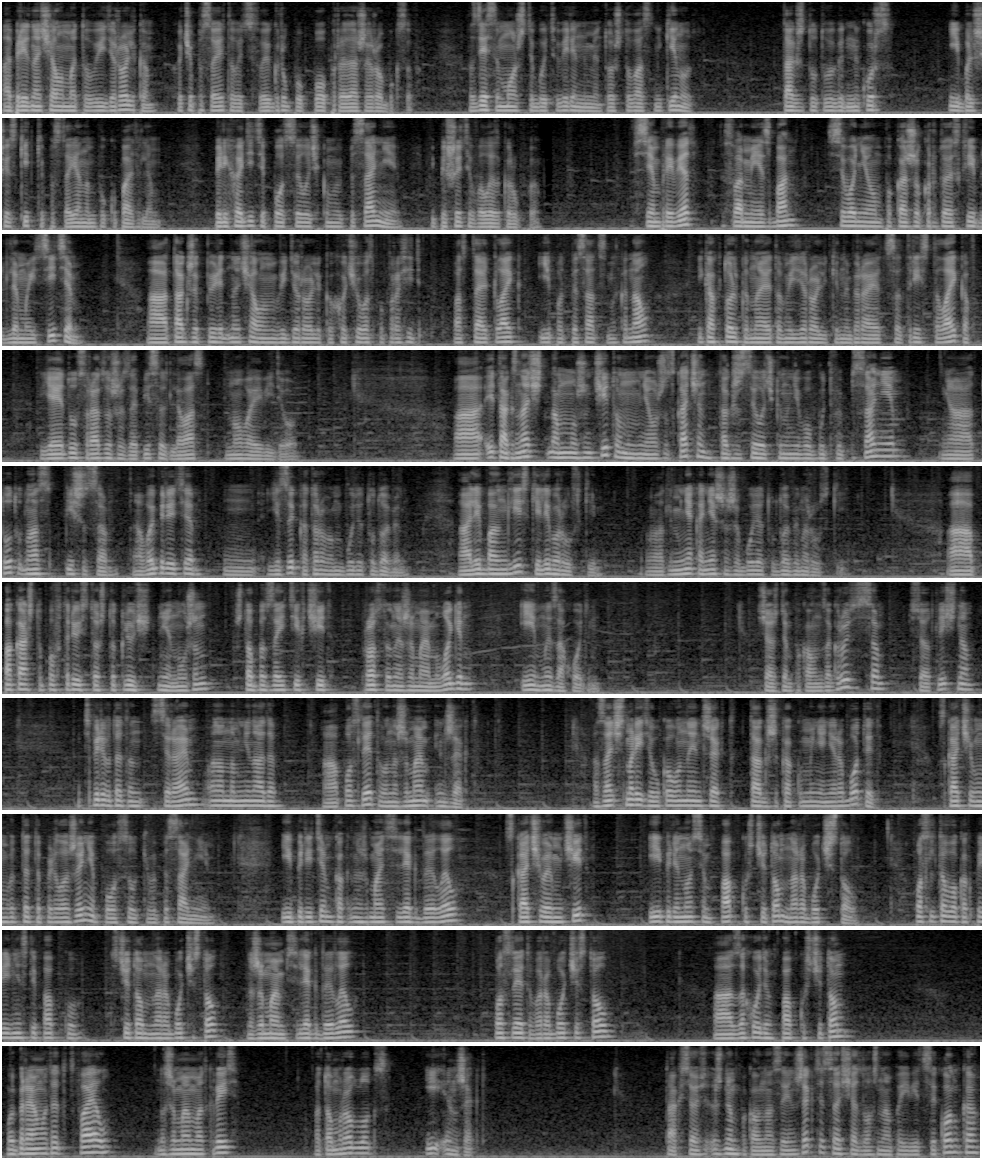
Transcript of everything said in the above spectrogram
А перед началом этого видеоролика хочу посоветовать свою группу по продаже робоксов. Здесь вы можете быть уверенными, то, что вас не кинут. Также тут выгодный курс и большие скидки постоянным покупателям. Переходите по ссылочкам в описании и пишите в ЛС-группы. Всем привет, с вами Избан. Сегодня я вам покажу крутой скрипт для City. А также перед началом видеоролика хочу вас попросить поставить лайк и подписаться на канал. И как только на этом видеоролике набирается 300 лайков, я иду сразу же записывать для вас новое видео. А, итак, значит, нам нужен чит, он у меня уже скачан, также ссылочка на него будет в описании. А, тут у нас пишется, выберите язык, который вам будет удобен. А, либо английский, либо русский. А, для меня, конечно же, будет удобен русский. А, пока что повторюсь то, что ключ не нужен, чтобы зайти в чит. Просто нажимаем логин, и мы заходим. Сейчас ждем, пока он загрузится. Все отлично. Теперь вот это стираем, оно нам не надо. А после этого нажимаем Inject. А значит, смотрите, у кого на Inject так же, как у меня, не работает, скачиваем вот это приложение по ссылке в описании. И перед тем, как нажимать Select DLL, скачиваем чит и переносим папку с читом на рабочий стол. После того, как перенесли папку с читом на рабочий стол, нажимаем Select DLL. После этого рабочий стол. А, заходим в папку с читом. Выбираем вот этот файл. Нажимаем открыть, потом Roblox и Inject. Так, все, ждем пока у нас заинжектится. Сейчас должна появиться иконка.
